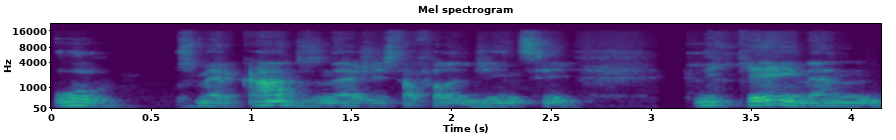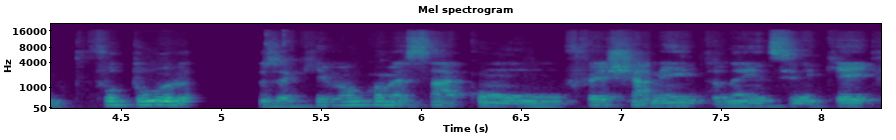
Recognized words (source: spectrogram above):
o, os mercados, né? A gente está falando de índice Nikkei, né? Futuro aqui, vamos começar com o fechamento, né? Índice Nikkei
